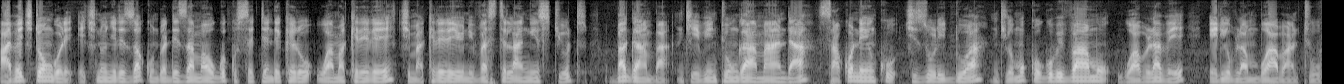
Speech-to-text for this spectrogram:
ab'ekitongole ekinoonyereza ku ndwadde z'amawugwe ku ssettendekero wa makerere kimakerere university lung institute bagamba nti ebintu ng'amanda saako n'enku kizuuliddwa nti omukka ogubivaamu gwa bulabe eri obulamu bw'abantu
